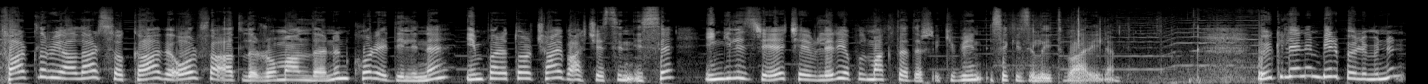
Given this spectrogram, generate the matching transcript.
Farklı Rüyalar Sokağı ve Orfe adlı romanlarının Kore diline, İmparator Çay Bahçesi'nin ise İngilizceye çevirileri yapılmaktadır 2008 yılı itibariyle. Öykülerinin bir bölümünün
